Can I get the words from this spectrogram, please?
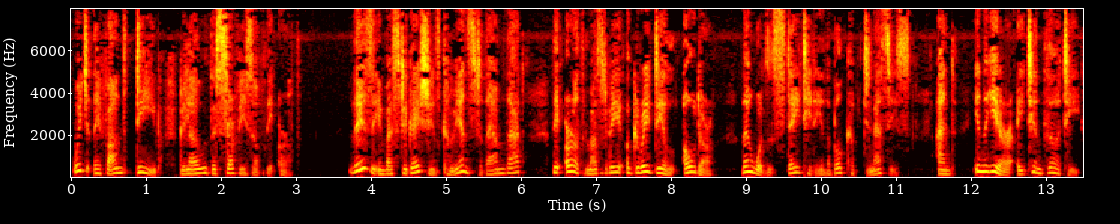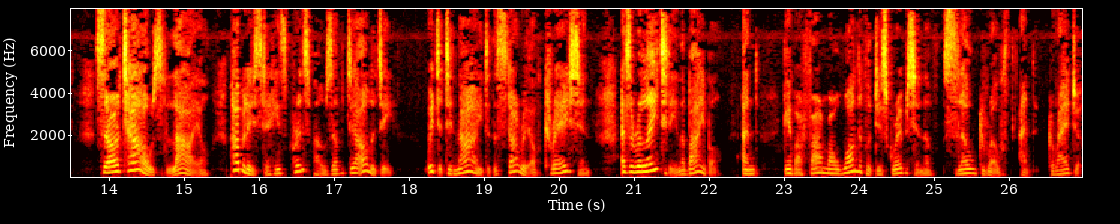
which they found deep below the surface of the earth. These investigations convinced them that the earth must be a great deal older than was stated in the book of Genesis, and in the year 1830, Sir Charles Lyell published his Principles of Geology, which denied the story of creation as related in the Bible, and gave a far more wonderful description of slow growth and gradual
